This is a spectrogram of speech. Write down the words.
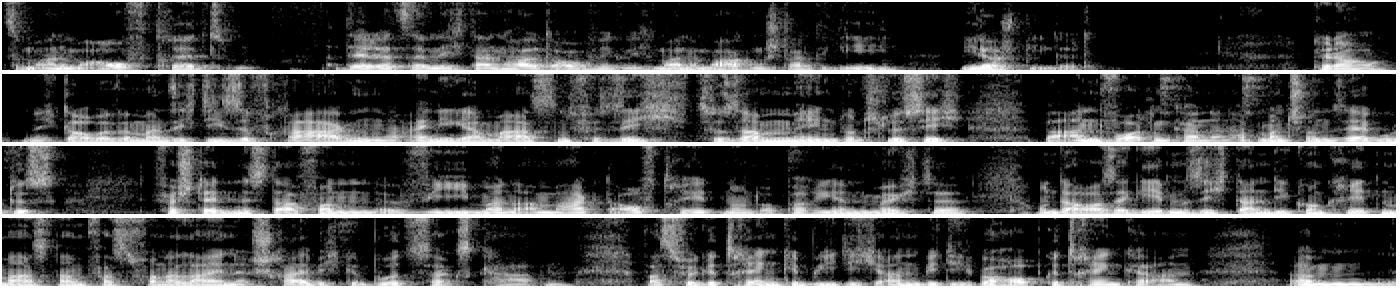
zu meinem Auftritt, der letztendlich dann halt auch wirklich meine Markenstrategie widerspiegelt. Genau. Ich glaube, wenn man sich diese Fragen einigermaßen für sich zusammenhängt und schlüssig beantworten kann, dann hat man schon ein sehr gutes Verständnis davon, wie man am Markt auftreten und operieren möchte. Und daraus ergeben sich dann die konkreten Maßnahmen fast von alleine. Schreibe ich Geburtstagskarten? Was für Getränke biete ich an? Biete ich überhaupt Getränke an? Ähm,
